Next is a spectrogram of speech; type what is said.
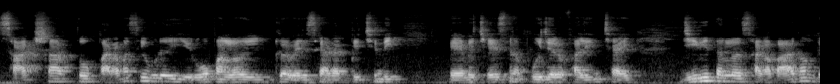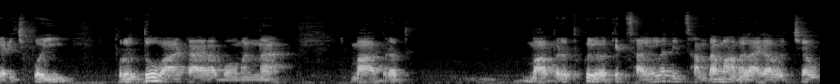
సాక్షాత్తు పరమశివుడే ఈ రూపంలో ఇంట్లో వెలిసాడనిపించింది మేము చేసిన పూజలు ఫలించాయి. జీవితంలో సగభాగం గడిచిపోయి ప్రొద్దు వాటారబోమన్న మా బ్రతు మా బ్రతుకులోకి చల్లని చందమామలాగా వచ్చావు.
